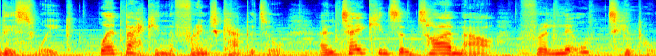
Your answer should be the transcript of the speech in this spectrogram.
this week, we're back in the French capital and taking some time out for a little tipple.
